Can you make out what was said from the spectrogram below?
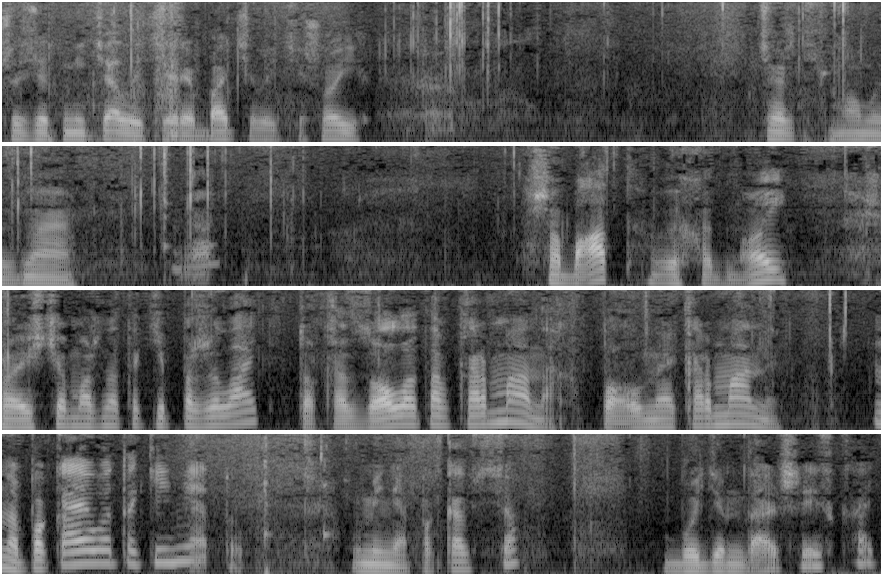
щось відмічали, чи рибачили, чи що їх. Чорт, маму знає. Ну, Шабат, виходной. Що ще можна таки пожелать? Только золото в карманах, полные карманы. Но пока его таки нету. У меня пока все. Будем дальше искать.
